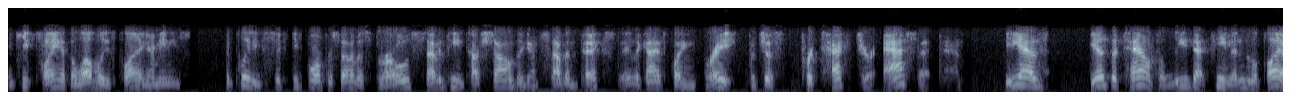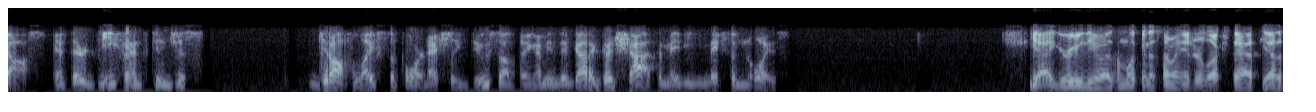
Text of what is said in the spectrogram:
and keep playing at the level he's playing, I mean he's completing 64% of his throws, 17 touchdowns against seven picks. And the guy's playing great, but just protect your asset, man he has he has the talent to lead that team into the playoffs. If their defense can just get off life support and actually do something, I mean, they've got a good shot to maybe make some noise. Yeah, I agree with you. As I'm looking at some of Andrew Luck's stats, yeah, the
